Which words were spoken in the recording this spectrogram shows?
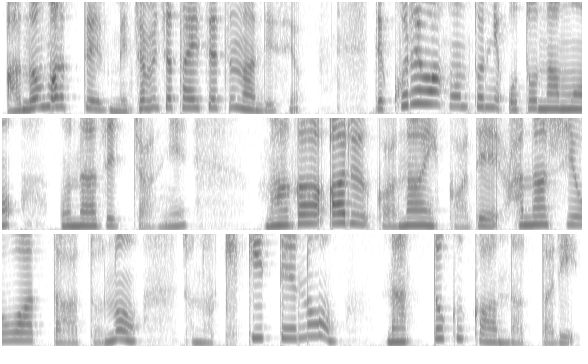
あの間ってめちゃめちゃ大切なんですよ。でこれは本当に大人も同じっちゃね。間があるかないかで話し終わった後のその聞き手の納得感だったり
